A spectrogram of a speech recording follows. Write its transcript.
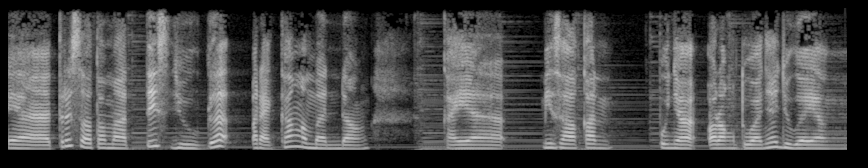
Ya, terus otomatis juga mereka ngemandang kayak misalkan punya orang tuanya juga yang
